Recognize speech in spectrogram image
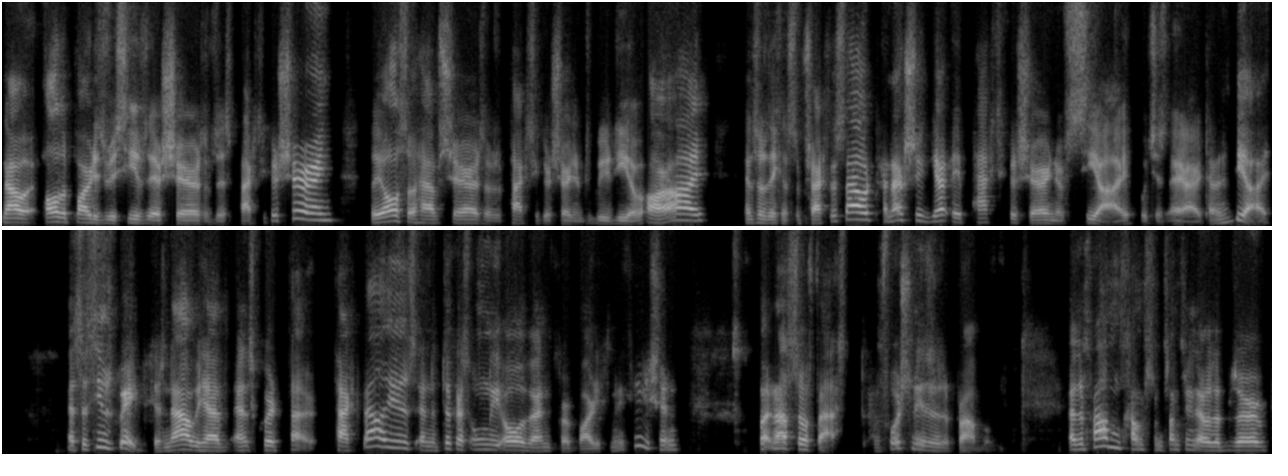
Now, all the parties receive their shares of this packed secret sharing. They also have shares of the packed secret sharing of degree D of Ri, and so they can subtract this out and actually get a packed secret sharing of Ci, which is Ai times Bi. And so it seems great because now we have n squared packed values, and it took us only O of n per party communication, but not so fast. Unfortunately, there's a problem. And the problem comes from something that was observed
